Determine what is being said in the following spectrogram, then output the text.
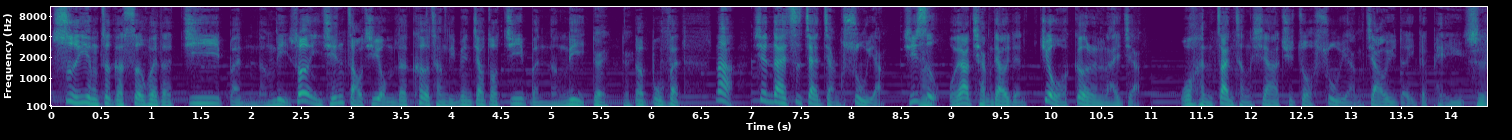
适应这个社会的基本能力。所以以前早期我们的课程里面叫做基本能力对对的部分，那现在是在讲素养。其实我要强调一点，就我个人来讲。我很赞成现在去做素养教育的一个培育，是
